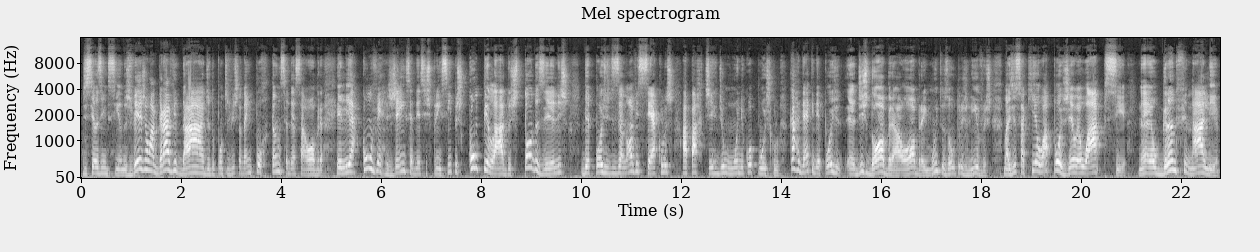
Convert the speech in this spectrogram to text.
de seus ensinos. Vejam a gravidade do ponto de vista da importância dessa obra. Ele é a convergência desses princípios compilados, todos eles depois de 19 séculos a partir de um único opúsculo. Kardec depois é, desdobra a obra em muitos outros livros, mas isso aqui é o apogeu, é o ápice, né? é o grande finale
